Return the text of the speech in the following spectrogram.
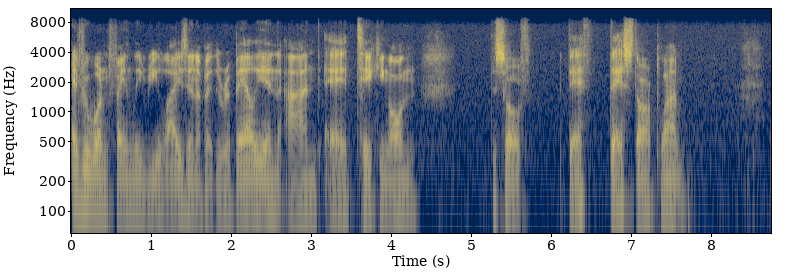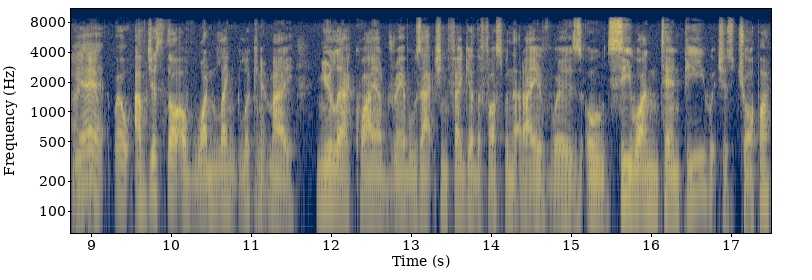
everyone finally realizing about the rebellion and uh, taking on the sort of Death Death Star plan. Yeah, well, I've just thought of one link looking at my newly acquired Rebels action figure. The first one that arrived was old C1-10P, which is Chopper.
